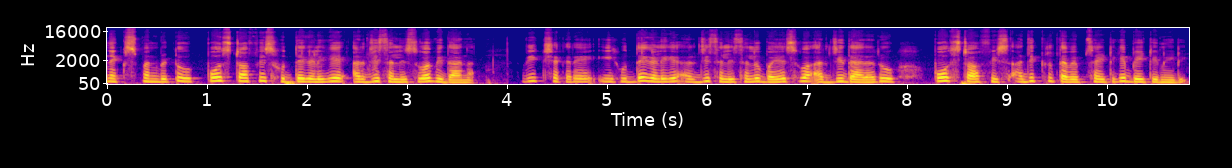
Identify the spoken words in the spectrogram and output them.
ನೆಕ್ಸ್ಟ್ ಬಂದುಬಿಟ್ಟು ಪೋಸ್ಟ್ ಆಫೀಸ್ ಹುದ್ದೆಗಳಿಗೆ ಅರ್ಜಿ ಸಲ್ಲಿಸುವ ವಿಧಾನ. ವೀಕ್ಷಕರೇ, ಈ ಹುದ್ದೆಗಳಿಗೆ ಅರ್ಜಿ ಸಲ್ಲಿಸಲು ಬಯಸುವ ಅರ್ಜಿದಾರರು ಪೋಸ್ಟ್ ಆಫೀಸ್ ಅಧಿಕೃತ ವೆಬ್ಸೈಟ್ಗೆ ಭೇಟಿ ನೀಡಿ.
